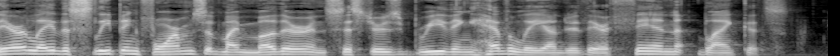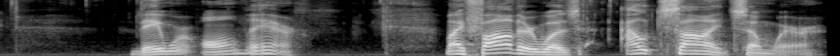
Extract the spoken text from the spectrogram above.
There lay the sleeping forms of my mother and sisters, breathing heavily under their thin blankets. They were all there. My father was outside somewhere,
